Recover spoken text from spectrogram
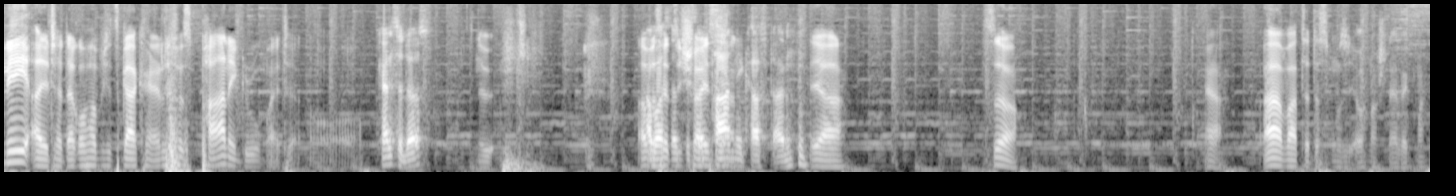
nee, Alter, darauf habe ich jetzt gar keine Lust. Panic Room, Alter. Oh, Kennst du das? Nö. Aber, es hört sich so scheiße an. panikhaft an. Ja. So. Ja. Ah, warte, das muss ich auch noch schnell wegmachen.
